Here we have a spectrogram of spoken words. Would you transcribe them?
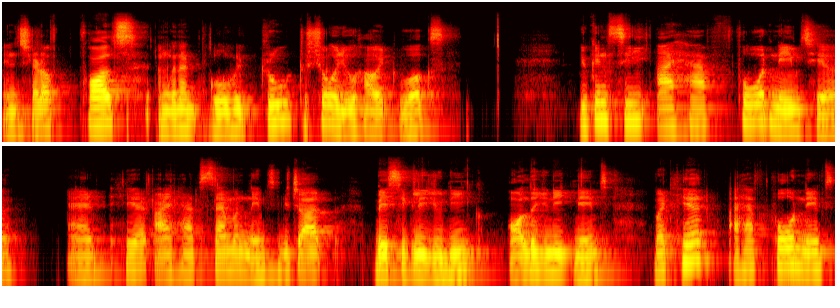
instead of false, I'm going to go with true to show you how it works. You can see I have four names here and here I have seven names which are basically unique, all the unique names but here I have four names.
